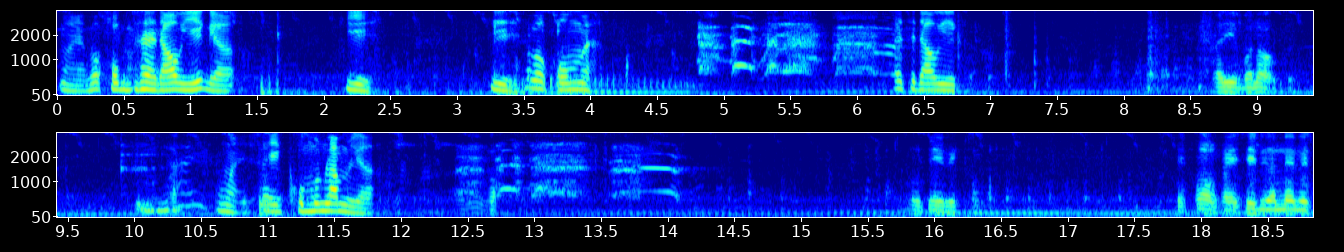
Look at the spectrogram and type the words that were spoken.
หมายว่าคมจะใส่ดาวอีกเหรออีอีว่าคมอะใส่ใส่ดาวอีกไอ้บ้านนอกไม่ใส่คมล้ำๆเลยอะ โอเคไปไปห้องใครใช้เดือนได้เลย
